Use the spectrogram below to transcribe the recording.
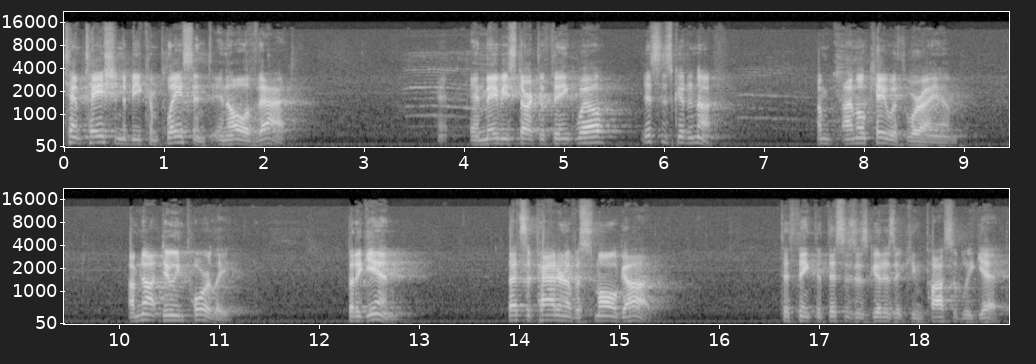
temptation to be complacent in all of that. And maybe start to think, well, this is good enough. I'm, I'm okay with where I am. I'm not doing poorly. But again, that's the pattern of a small God to think that this is as good as it can possibly get.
